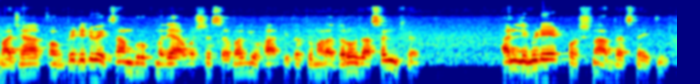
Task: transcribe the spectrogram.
माझ्या कॉम्पिटेटिव्ह एक्झाम ग्रुपमध्ये अवश्य सहभागी व्हा. तिथं तुम्हाला दररोज असंख्य अनलिमिटेड प्रश्न अभ्यासता येतील.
